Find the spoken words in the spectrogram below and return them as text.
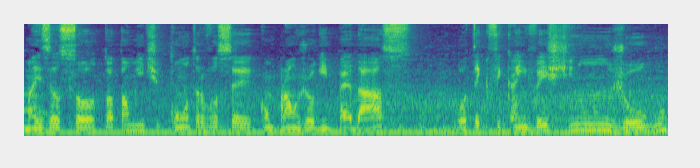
Mas eu sou totalmente contra você comprar um jogo em pedaço ou ter que ficar investindo num jogo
